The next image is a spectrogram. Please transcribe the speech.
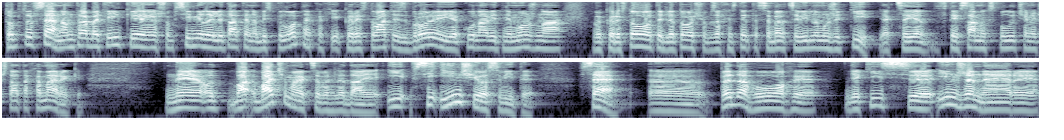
Тобто, все, нам треба тільки, щоб всі міли літати на безпілотниках і користуватись зброєю, яку навіть не можна використовувати для того, щоб захистити себе в цивільному житті, як це є в тих самих Сполучених Штатах Америки. Не от бачимо, як це виглядає, і всі інші освіти, все, е, педагоги, якісь е, інженери,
